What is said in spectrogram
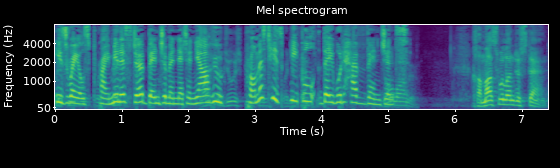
Israel's Prime Minister Benjamin Netanyahu promised his people they would have vengeance. Hamas will understand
